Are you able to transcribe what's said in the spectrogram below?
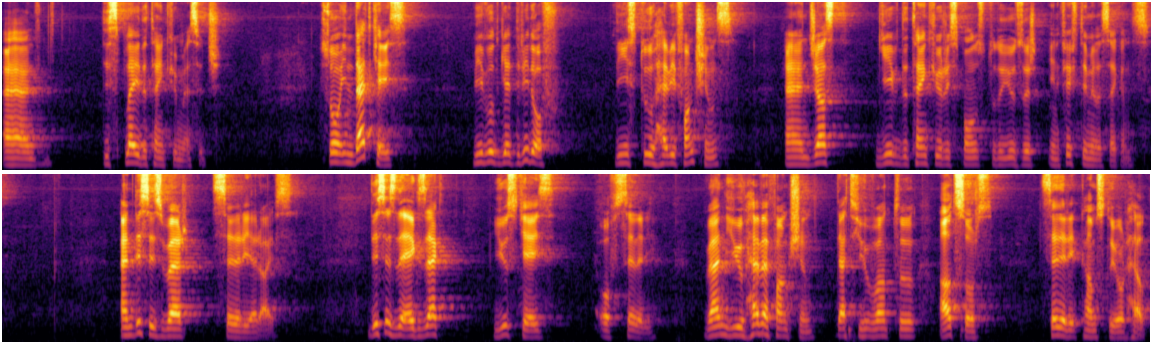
and display the thank you message. So in that case, we would get rid of these two heavy functions and just give the thank you response to the user in 50 milliseconds. And this is where Celery arrives. This is the exact use case of Celery. When you have a function that you want to outsource Celery comes to your help.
